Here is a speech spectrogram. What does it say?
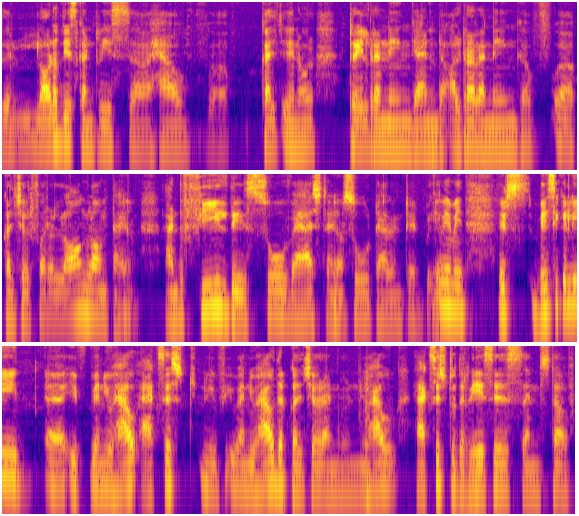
a lot of these countries uh, have uh, cult- you know trail running and ultra running uh, f- uh, culture for a long long time and the field is so vast and Yeah. so talented Yeah. i mean it's basically uh, if when you have access to, if you, when you have the culture and when you have access to the races and stuff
